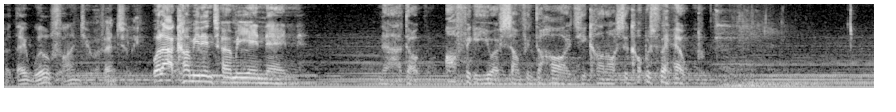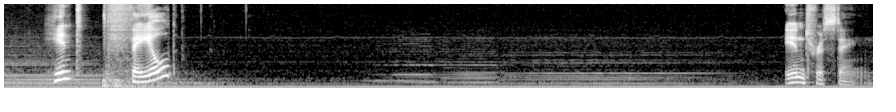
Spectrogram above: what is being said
but they will find you eventually. Well, how come you didn't turn me in then? Nah, Doc. I figure you have something to hide so you can't ask the coppers for help. Hint failed? Interesting.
